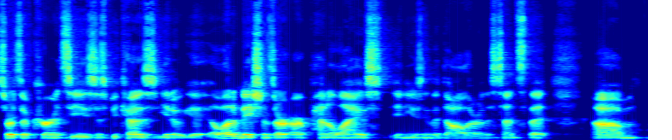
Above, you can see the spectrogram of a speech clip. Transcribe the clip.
sorts of currencies is because you know a lot of nations are, are penalized in using the dollar in the sense that um,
